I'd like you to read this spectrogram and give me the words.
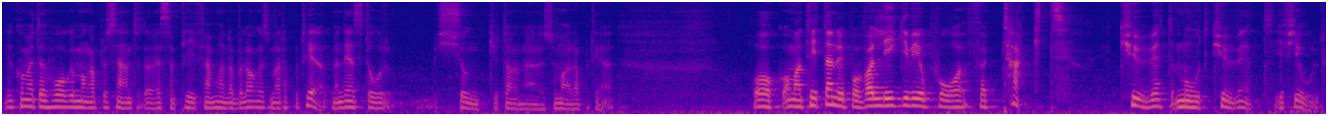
nu kommer jag inte ihåg hur många procent av S&P 500-bolagen som har rapporterat, men det är en stor chunk utav de där som har rapporterat. Och om man tittar nu på vad ligger vi på för takt Q1 mot Q1 i fjol.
